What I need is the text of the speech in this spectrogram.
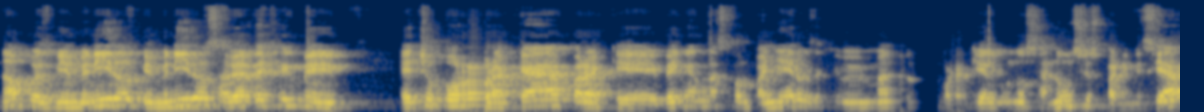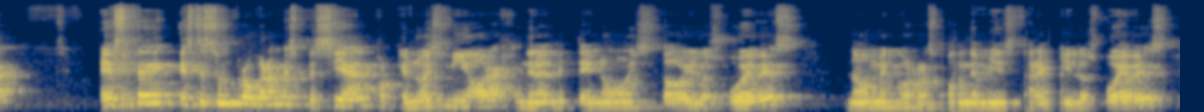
No, pues bienvenidos, bienvenidos. A ver, déjenme, echo porro por acá para que vengan más compañeros. Déjenme mandar por aquí algunos anuncios para iniciar. Este, este es un programa especial porque no es mi hora, generalmente no estoy los jueves, no me corresponde a mí estar aquí los jueves,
